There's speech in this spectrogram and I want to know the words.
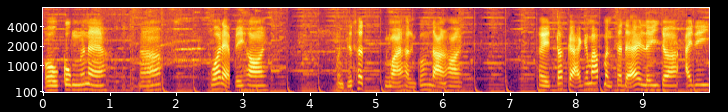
Ô, cung nữa nè. Đó. Quá đẹp đi thôi. Mình chỉ thích ngoại hình của con tàu thôi. Thì tất cả cái map mình sẽ để id cho id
